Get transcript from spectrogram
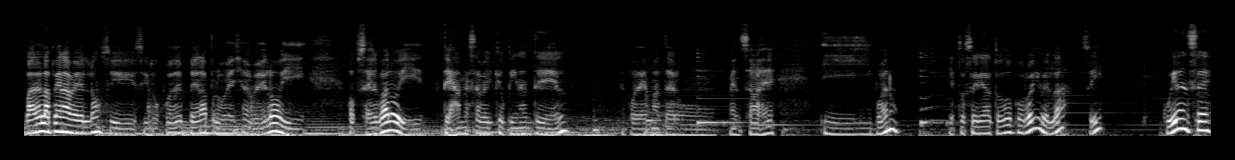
vale la pena verlo. Si, si lo puedes ver, aprovecha, verlo y obsérvalo y déjame saber qué opinas de él. Me puedes mandar un mensaje. Y bueno, esto sería todo por hoy, ¿verdad? Sí. Cuídense,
